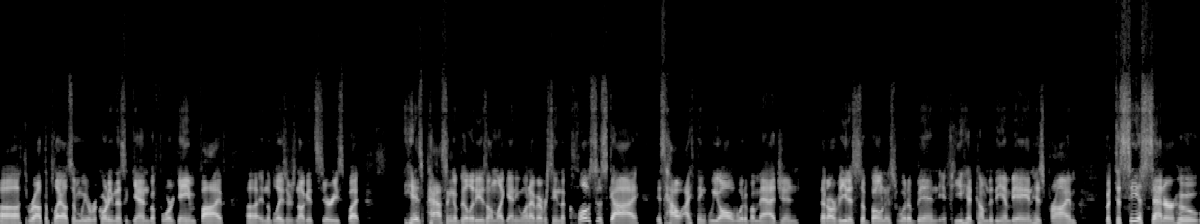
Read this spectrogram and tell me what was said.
uh, throughout the playoffs, and we were recording this again before Game Five uh, in the Blazers Nuggets series, but his passing ability is unlike anyone I've ever seen. The closest guy is how I think we all would have imagined that Arvydas Sabonis would have been if he had come to the NBA in his prime. But to see a center who,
